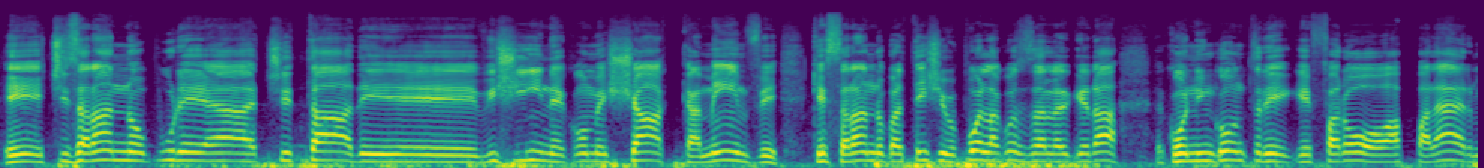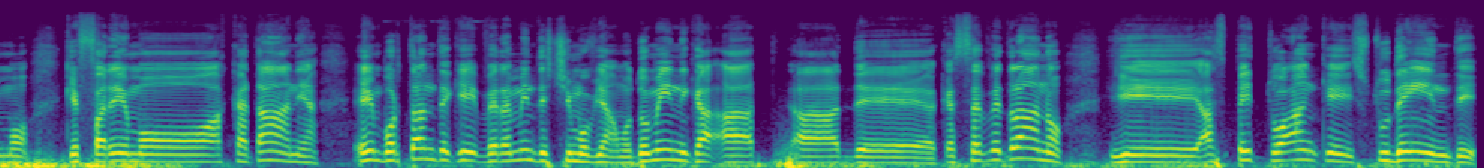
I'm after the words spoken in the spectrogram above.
e ci saranno pure uh, città vicine come Sciacca, Menfi che saranno partecipi, poi la cosa si allargherà con incontri che farò a Palermo, che faremo a Catania, è importante che veramente ci muoviamo, domenica a, a, a Castelvetrano, eh, aspetto anche studenti,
